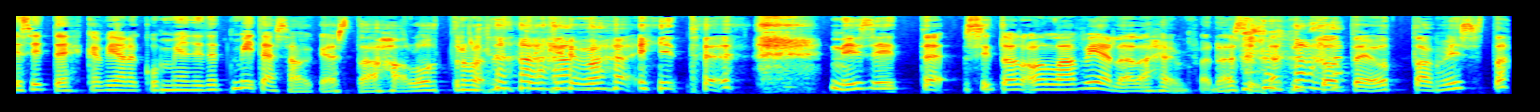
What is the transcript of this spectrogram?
Ja sitten ehkä vielä kun mietit, että mitä sä oikeastaan haluat ruveta tekemään itse, niin sitten sit ollaan vielä lähempänä sitä toteuttamista.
